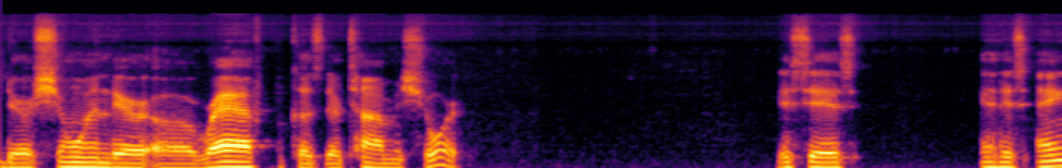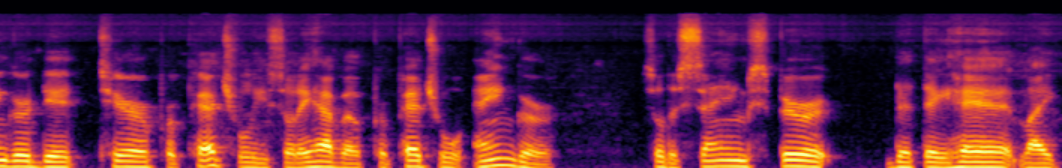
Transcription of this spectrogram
they're showing their uh, wrath because their time is short. It says, and his anger did tear perpetually. So they have a perpetual anger. So the same spirit that they had like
